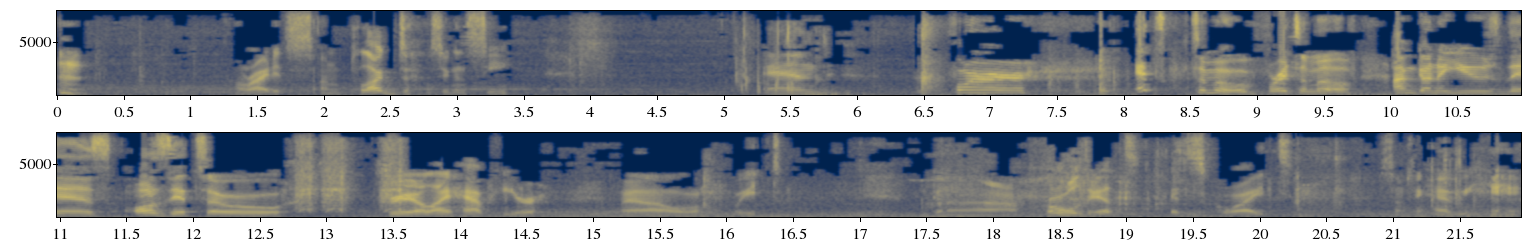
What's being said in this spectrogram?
Alright, it's unplugged, as you can see. And for it to move, for it to move, I'm gonna use this Ozito drill I have here. Well, wait. Gonna hold it. It's quite something heavy.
